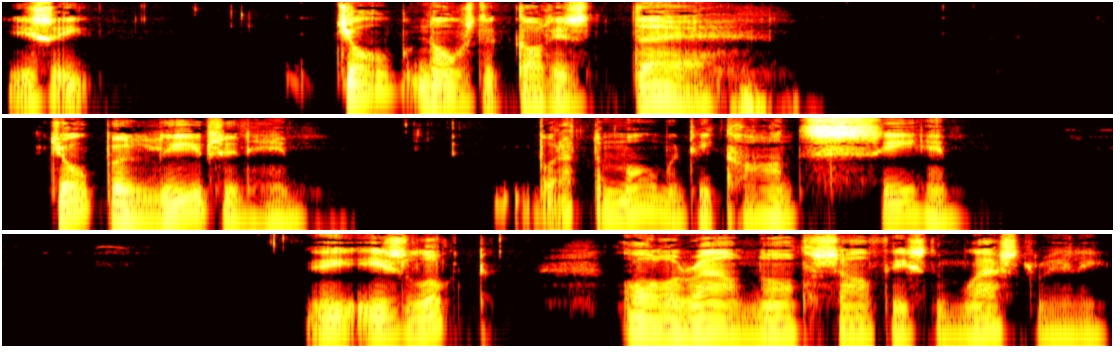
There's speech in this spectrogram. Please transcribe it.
You see, Job knows that God is there. Job believes in him, but at the moment he can't see him. He's looked all around, north, south, east, and west, really.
